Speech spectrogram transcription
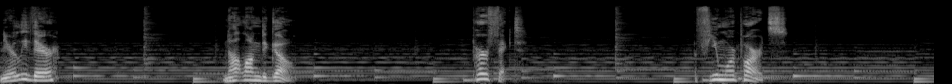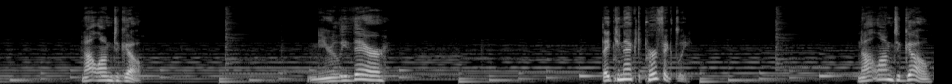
Nearly there. Not long to go. Perfect. A few more parts. Not long to go. Nearly there. They connect perfectly. Not long to go.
